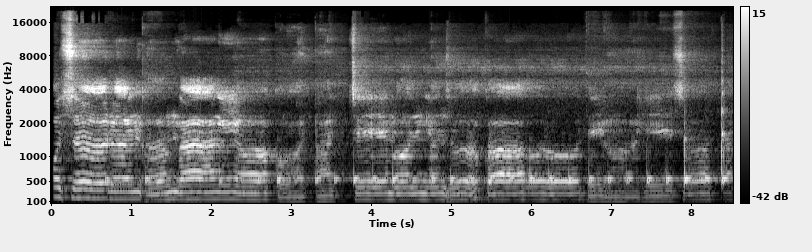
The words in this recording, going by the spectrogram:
꽃술은 건강이요 꽃받침은 연습과부로 되어 있었다. 그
